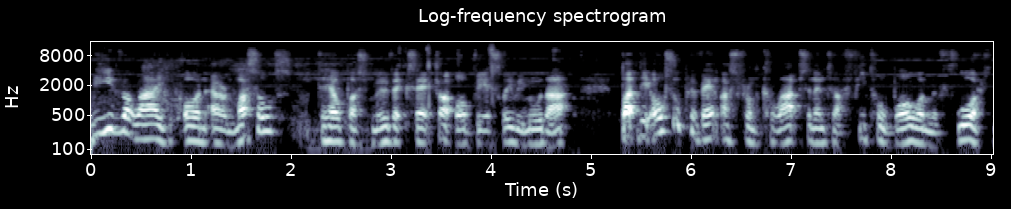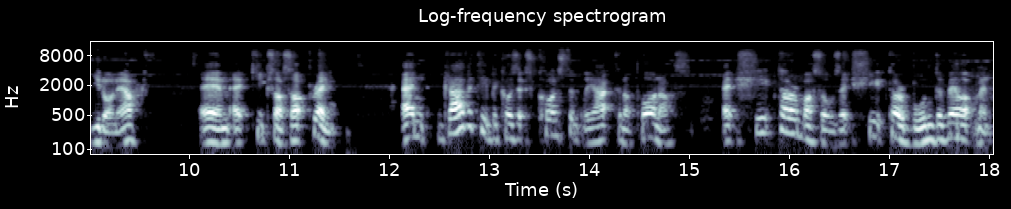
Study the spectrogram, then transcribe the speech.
We rely on our muscles to help us move, etc. Obviously, we know that. But they also prevent us from collapsing into a fetal ball on the floor here on Earth. Um, it keeps us upright. And gravity, because it's constantly acting upon us, it shaped our muscles, it shaped our bone development.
